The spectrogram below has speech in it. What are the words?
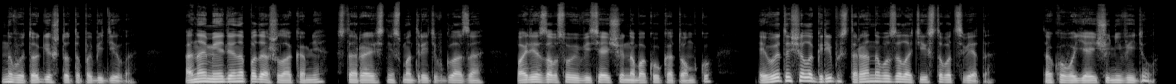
но в итоге что-то победило. Она медленно подошла ко мне, стараясь не смотреть в глаза, порезав свою висящую на боку котомку и вытащила гриб странного золотистого цвета. Такого я еще не видел.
